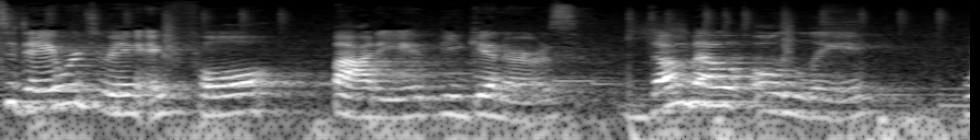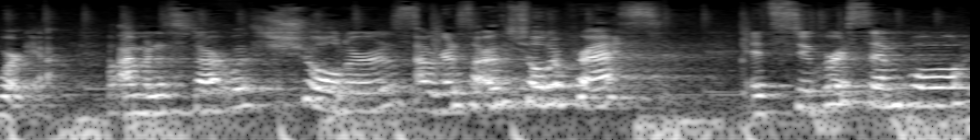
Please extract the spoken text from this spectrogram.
Today we're doing a full body beginners dumbbell only workout. I'm gonna start with shoulders. Oh, we're gonna start with shoulder press. It's super simple.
